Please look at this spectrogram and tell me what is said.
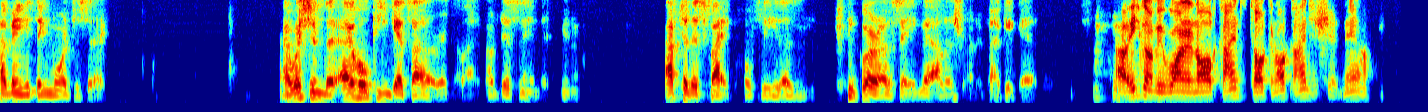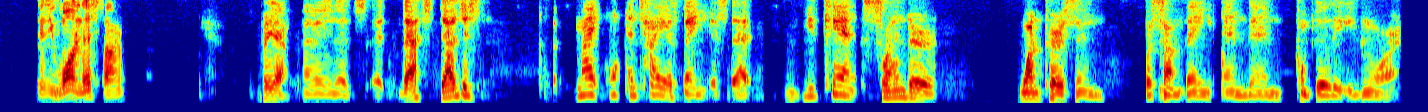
have anything more to say. I wish him that. I hope he gets out of the ring alive. I'm just saying that, you know, after this fight, hopefully he doesn't go around saying, "Yeah, let's run it back again." Oh, he's gonna be running all kinds, talking all kinds of shit now because he won this time. But yeah, I mean, it's it, that's that. Just my entire thing is that you can't slander one person for something and then completely ignore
